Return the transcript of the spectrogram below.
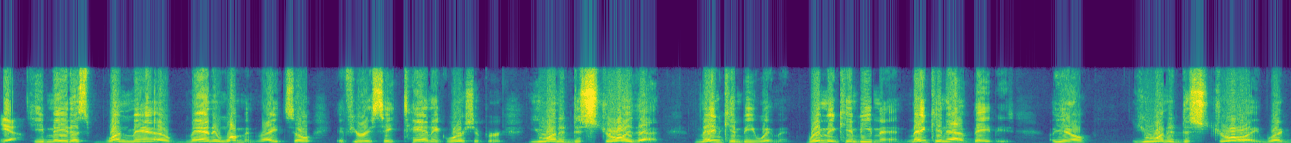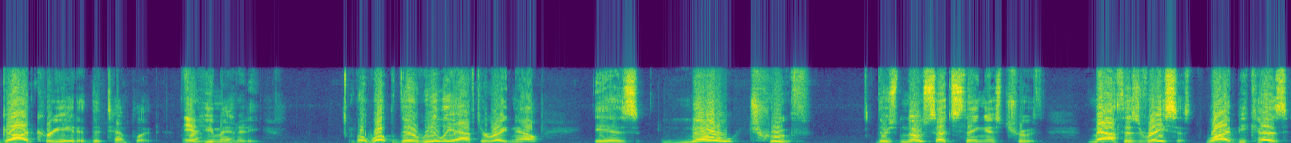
Yeah. He made us one man, man and woman, right? So if you're a satanic worshiper, you want to destroy that. Men can be women, women can be men, men can have babies. You know, you want to destroy what God created, the template for Yeah. humanity. But what they're really after right now is no truth. There's no such thing as truth. Math is racist. Why? Because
